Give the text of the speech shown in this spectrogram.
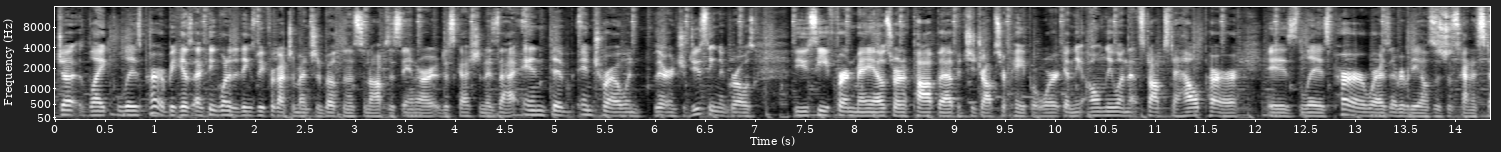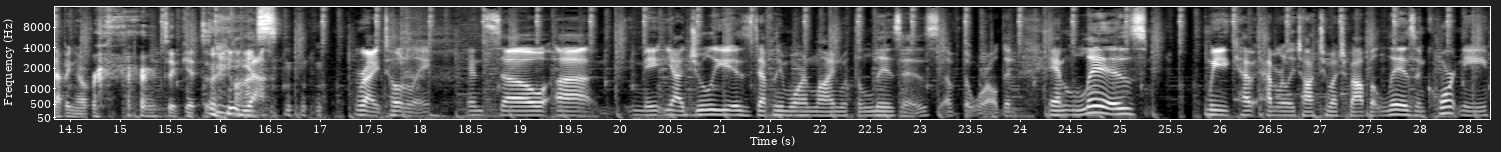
Ju- like Liz Purr, because I think one of the things we forgot to mention both in the synopsis and our discussion is that in the intro, when they're introducing the girls, you see Fern Mayo sort of pop up and she drops her paperwork, and the only one that stops to help her is Liz Purr, whereas everybody else is just kind of stepping over her to get to the class. Right, totally. And so, uh, may, yeah, Julie is definitely more in line with the Liz's of the world, and and Liz, we haven't really talked too much about, but Liz and Courtney,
